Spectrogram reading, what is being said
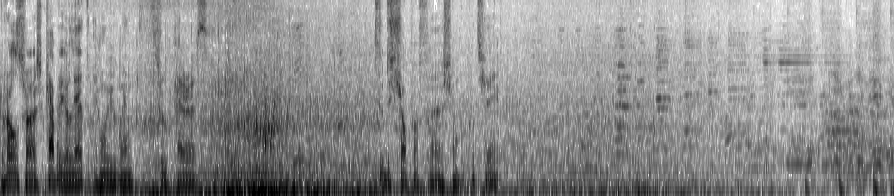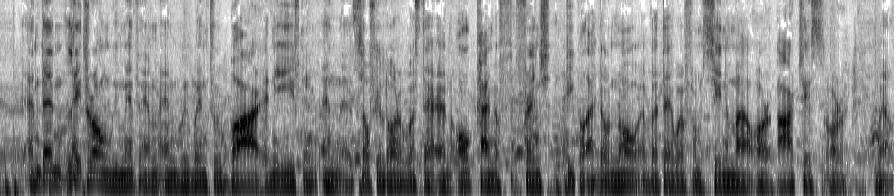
Rolls Royce Cabriolet, and we went through Paris to the shop of uh, Jean Gaultier. And then later on, we met them and we went to a bar in the evening. And uh, Sophie Laura was there, and all kind of French people I don't know, but they were from cinema or artists or, well,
